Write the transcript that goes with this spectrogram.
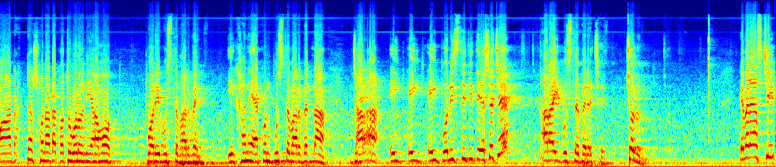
মা ডাক্তার শোনাটা কত বড় নিয়ামত। পরে বুঝতে পারবেন, এখানে এখন বুঝতে পারবেন না, যারা এই এই এই পরিস্থিতিতে এসেছে, তারাই বুঝতে পেরেছে। চলুন। এবারে আসছি।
